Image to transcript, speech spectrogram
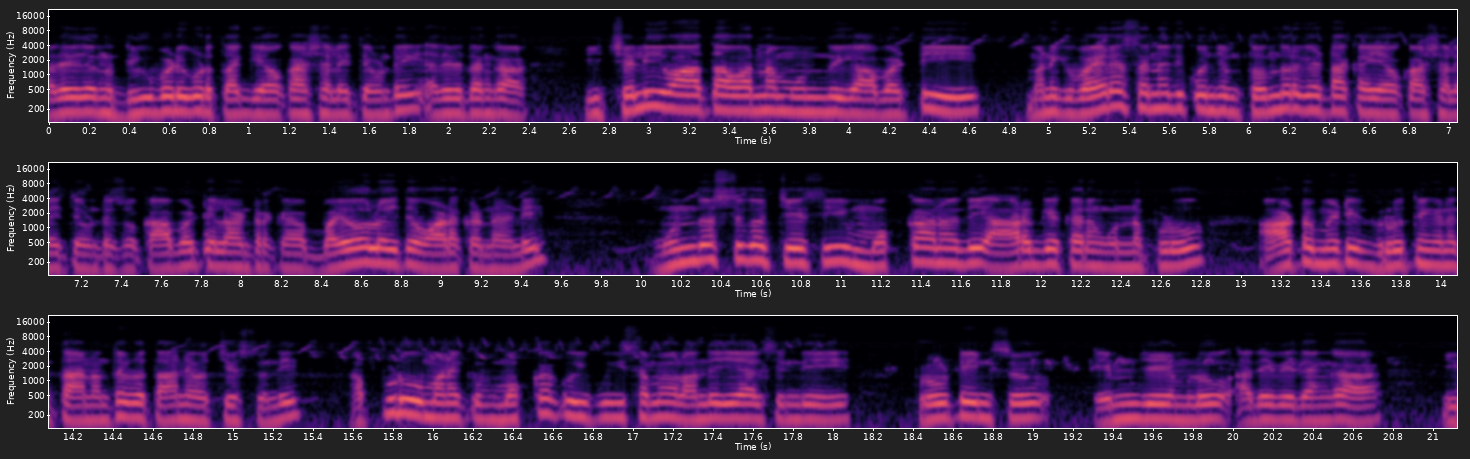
అదేవిధంగా దిగుబడి కూడా తగ్గే అవకాశాలు అయితే ఉంటాయి. అదేవిధంగా ఈ చలి వాతావరణం ఉంది కాబట్టి మనకి వైరస్ అనేది కొంచెం తొందరగా అటాక్ అయ్యే అవకాశాలు అయితే ఉంటాయి. సో కాబట్టి ఇలాంటి బయోలు అయితే వాడకండి. ముందస్తుగా వచ్చేసి మొక్క అనేది ఆరోగ్యకరంగా ఉన్నప్పుడు ఆటోమేటిక్ గ్రోతింగ్ అనేది తానంతట తానే వచ్చేస్తుంది. అప్పుడు మనకు మొక్కకు ఈ సమయంలో అందజేయాల్సింది ప్రోటీన్స్ ఎంజిఎంలు అదేవిధంగా ఈ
